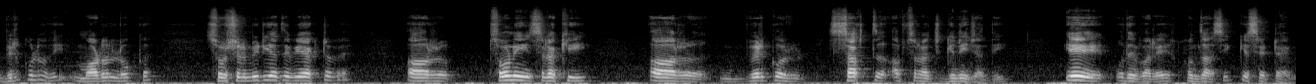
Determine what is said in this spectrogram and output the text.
ਬਿਲਕੁਲ ਉਹਦੀ ਮਾਡਰਨ ਲੁੱਕ ਸੋਸ਼ਲ ਮੀਡੀਆ ਤੇ ਵੀ ਐਕਟਿਵ ਹੈ ਔਰ ਸੋਹਣੀ ਸੁਨੱਖੀ ਔਰ ਬਿਲਕੁਲ ਸਖਤ ਅਫਸਰਾਂ ਚ ਗਿਣੀ ਜਾਂਦੀ। ਇਹ ਉਹਦੇ ਬਾਰੇ ਹੁੰਦਾ ਸੀ ਕਿਸੇ ਟਾਈਮ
